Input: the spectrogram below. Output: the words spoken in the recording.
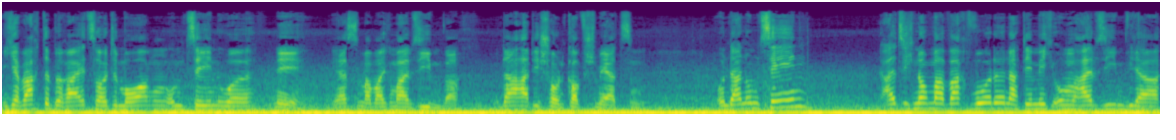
ich erwachte bereits heute Morgen um 10 Uhr. Nee, erstes Mal war ich um halb sieben wach. Da hatte ich schon Kopfschmerzen. Und dann um 10, als ich nochmal wach wurde, nachdem ich um halb sieben wieder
